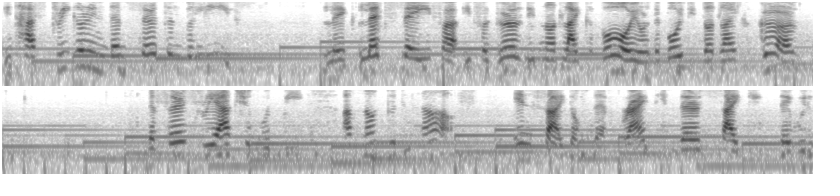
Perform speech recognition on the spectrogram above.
it has triggered in them certain beliefs. Like, let's say if a, if a girl did not like a boy or the boy did not like a girl, the first reaction would be, I'm not good enough inside of them, right? In their psyche, they will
